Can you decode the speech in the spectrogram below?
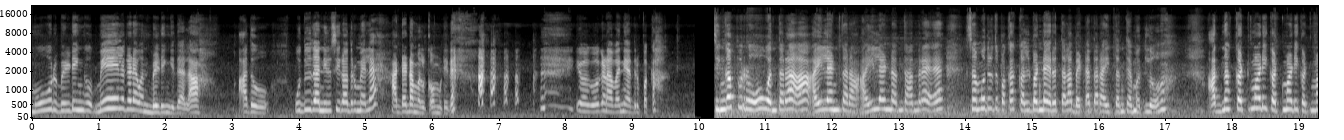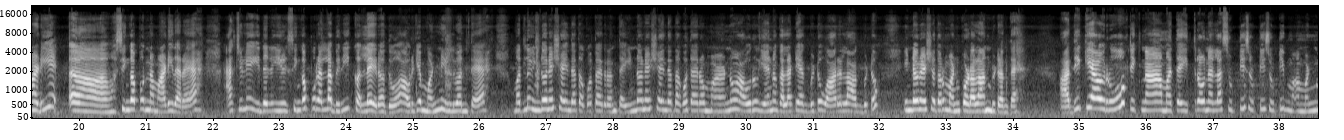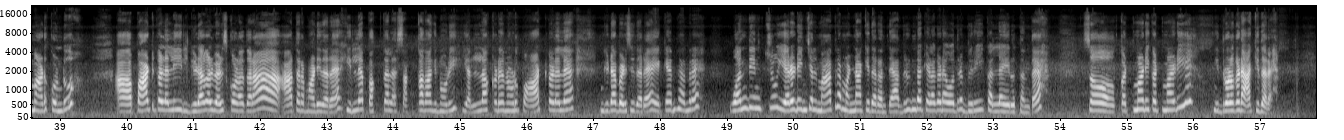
ಮೂರು ಬಿಲ್ಡಿಂಗು ಮೇಲ್ಗಡೆ ಒಂದು ಬಿಲ್ಡಿಂಗ್ ಇದೆ ಅಲ್ಲ? ಅದು ಉದ್ದುದ ನಿಲ್ಸಿರೋದ್ರ ಮೇಲೆ ಅಡ್ಡಡ್ಡ ಮಲ್ಕೊಂಬಿಟ್ಟಿದೆ. ಇವಾಗ ಹೋಗೋಣ, ಬನ್ನಿ ಅದ್ರ ಪಕ್ಕ. ಸಿಂಗಾಪುರು ಒಂಥರ ಐಲ್ಯಾಂಡ್ ಥರ ಐಲ್ಯಾಂಡ್ ಅಂತ ಅಂದರೆ ಸಮುದ್ರದ ಪಕ್ಕ ಕಲ್ಬಂಡೆ ಇರುತ್ತಲ್ಲ, ಬೆಟ್ಟ ಥರ ಇತ್ತಂತೆ ಮೊದಲು. ಅದನ್ನ ಕಟ್ ಮಾಡಿ ಕಟ್ ಮಾಡಿ ಕಟ್ ಮಾಡಿ ಸಿಂಗಾಪುರ್ನ ಮಾಡಿದ್ದಾರೆ. ಆ್ಯಕ್ಚುಲಿ ಇದೆ ಸಿಂಗಾಪುರ್ ಸಿಂಗಾಪುರೆಲ್ಲ ಬಿರಿ ಕಲ್ಲೇ ಇರೋದು. ಅವ್ರಿಗೆ ಮಣ್ಣು ಇಲ್ವಂತೆ. ಮೊದಲು ಇಂಡೋನೇಷ್ಯಾಯಿಂದ ತಗೋತಾ ಇದ್ರಂತೆ. ಇಂಡೋನೇಷ್ಯಾಯಿಂದ ತಗೋತಾ ಇರೋ ಮಣ್ಣು ಅವರು ಏನೋ ಗಲಾಟೆ ಆಗಿಬಿಟ್ಟು ವಾರೆಲ್ಲ ಆಗಿಬಿಟ್ಟು ಇಂಡೋನೇಷ್ಯಾದವ್ರು ಮಣ್ಣು ಕೊಡಲ್ಲ ಅಂದ್ಬಿಟ್ರಂತೆ. ಅದಕ್ಕೆ ಅವರು ಟಿಕ್ನ ಮತ್ತು ಇತ್ರವನ್ನೆಲ್ಲ ಸುಟ್ಟಿ ಸುಟ್ಟಿ ಸುಟ್ಟಿ ಮಣ್ಣು ಮಾಡಿಕೊಂಡು ಆ ಪಾಟ್ಗಳಲ್ಲಿ ಇಲ್ಲಿ ಗಿಡಗಳು ಬೆಳೆಸ್ಕೊಳ್ಳೋ ಥರ ಆ ಥರ ಮಾಡಿದ್ದಾರೆ. ಇಲ್ಲೇ ಪಕ್ಕದಲ್ಲೇ ಸಕ್ಕದಾಗಿ ನೋಡಿ, ಎಲ್ಲ ಕಡೆ ನೋಡು ಪಾಟ್ಗಳಲ್ಲೇ ಗಿಡ ಬೆಳೆಸಿದ್ದಾರೆ. ಯಾಕೆ ಅಂತಂದರೆ ಒಂದು ಇಂಚು ಎರಡು ಇಂಚಲ್ಲಿ ಮಾತ್ರ ಮಣ್ಣು ಹಾಕಿದಾರಂತೆ. ಅದರಿಂದ ಕೆಳಗಡೆ ಹೋದರೆ ಬಿರಿ ಕಲ್ಲೇ ಇರುತ್ತಂತೆ. ಸೊ ಕಟ್ ಮಾಡಿ ಕಟ್ ಮಾಡಿ ಇದ್ರೊಳಗಡೆ ಹಾಕಿದ್ದಾರೆ.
